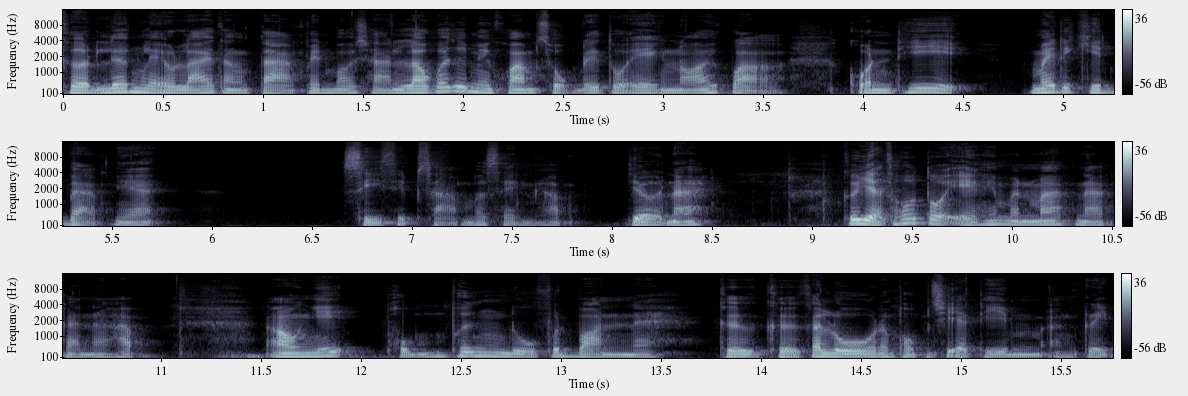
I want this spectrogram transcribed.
เกิดเรื่องเลวร้ายต่างๆ เป็นเพราะฉันเราก็จะมีความสุขในตัวเองน้อยกว่าคนที่ไม่ได้คิดแบบนี้43%ครับ เยอะนะ คืออย่าโทษตัวเองให้มันมากนักกันนะครับ เอางี้ผมเพิ่งดูฟุตบอลนะคือคือก็รู้นะผมเชียร์ทีมอังกฤษ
